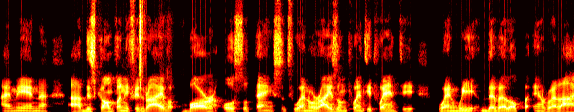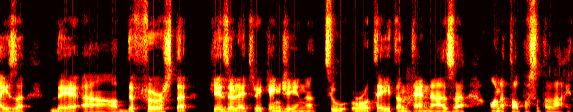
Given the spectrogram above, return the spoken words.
I mean, uh, this company, Phi Drive, born also thanks to an Horizon 2020 when we develop and realize the, uh, the first piezoelectric engine to rotate antennas on a top of satellite.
